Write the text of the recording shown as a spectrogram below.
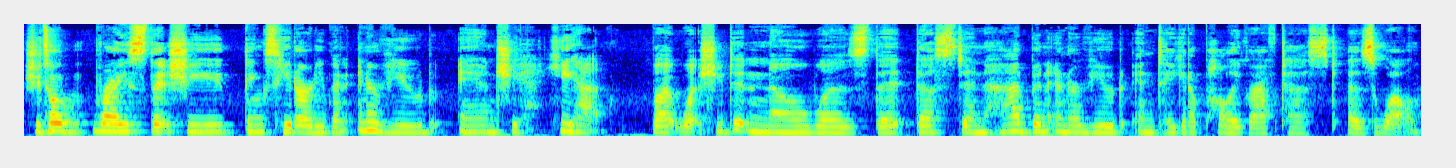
She told Rice that she thinks he'd already been interviewed, and she he had. But what she didn't know was that Dustin had been interviewed and taken a polygraph test as well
